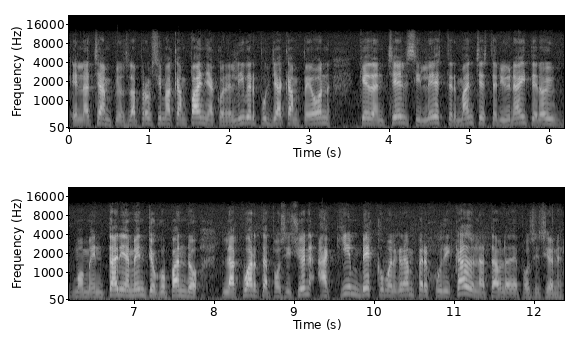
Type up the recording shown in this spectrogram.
en la Champions la próxima campaña con el Liverpool ya campeón, quedan Chelsea, Leicester, Manchester United, hoy momentáneamente ocupando la cuarta posición. ¿A quién ves como el gran perjudicado en la tabla de posiciones?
